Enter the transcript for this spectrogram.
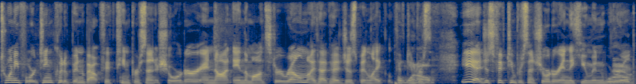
2014 could have been about 15% shorter and not in the monster realm. I thought it could have just been like 15%. Yeah, just 15% shorter in the human world.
